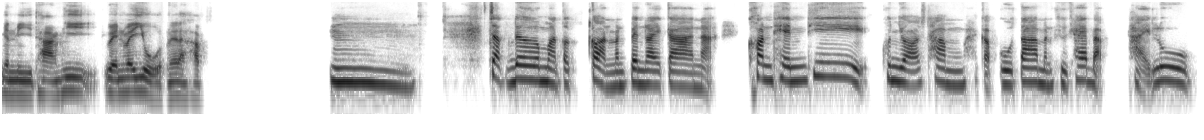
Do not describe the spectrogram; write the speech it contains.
มันมีทางที่เว้นไว้อยู่นี่แหละครับ อืม จากเดิมอะแต่ก่อนมันเป็นรายการอะ content ที่คุณยอร์ชทำกับกูต้ามันคือแค่แบบถ่ายรูปห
